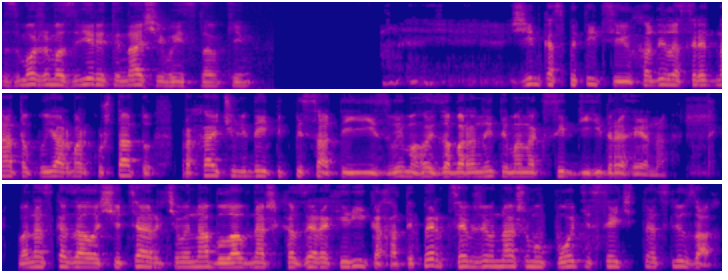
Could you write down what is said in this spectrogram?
зможемо звірити наші висновки. Жінка з петицією ходила серед натовпу ярмарку штату, прохаючи людей підписати її з вимогою заборонити моноксид дігідрогена. Вона сказала, що ця речовина була в наших озерах і ріках, а тепер це вже в нашому поті, сечі та сльозах.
